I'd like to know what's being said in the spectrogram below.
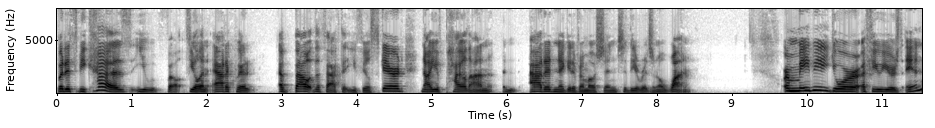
but it's because you feel inadequate about the fact that you feel scared. Now you've piled on an added negative emotion to the original one. Or maybe you're a few years in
